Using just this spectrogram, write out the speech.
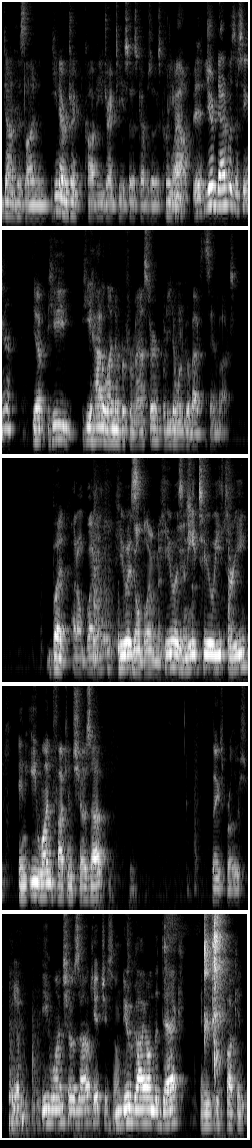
down his line, and he never drank coffee. He drank tea, so his cup was always clean. Wow, bitch. your dad was a senior? Yep. He he had a line number for master, but he didn't want to go back to the sandbox. But I don't blame him. he was Don't blame him. he was an E two, E three, and E one fucking shows up. Thanks, brothers. Yep. E one shows up. Get you some. New guy on the deck, and he's just fucking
